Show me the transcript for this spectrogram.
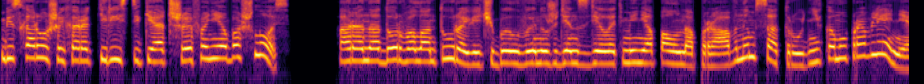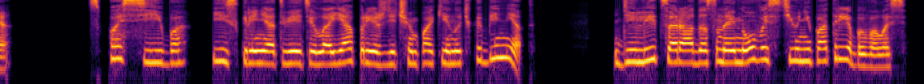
без хорошей характеристики от шефа не обошлось. Аранадор Волантурович был вынужден сделать меня полноправным сотрудником управления. «Спасибо», — искренне ответила я, прежде чем покинуть кабинет. Делиться радостной новостью не потребовалось.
